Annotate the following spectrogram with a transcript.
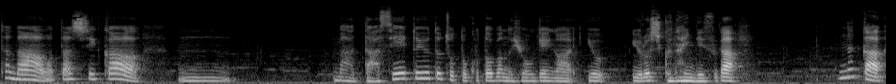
ただ私がうんまあ惰性というとちょっと言葉の表現がよろしくないんですがなんか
